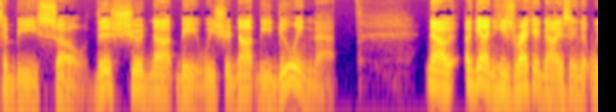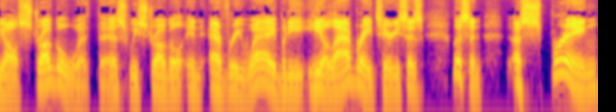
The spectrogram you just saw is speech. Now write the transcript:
to be so. This should not be. We should not be doing that. Now, again, he's recognizing that we all struggle with this. We struggle in every way, but he, he elaborates here. He says, listen, a spring,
